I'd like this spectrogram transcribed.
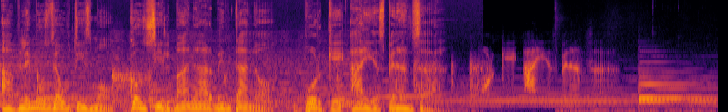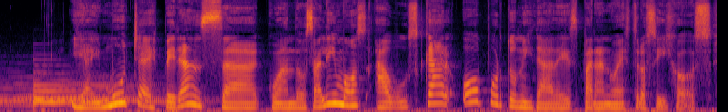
Hablemos de autismo con Silvana Armentano, porque hay esperanza. Porque hay esperanza. Y hay mucha esperanza cuando salimos a buscar oportunidades para nuestros hijos.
